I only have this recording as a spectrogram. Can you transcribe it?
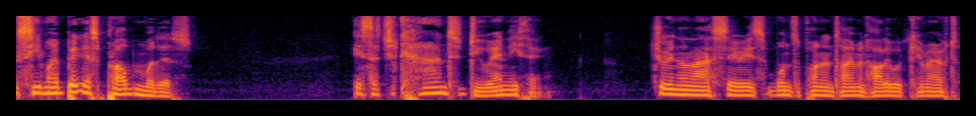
See, my biggest problem with it is that you can't do anything. During the last series, Once Upon a Time in Hollywood came out,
